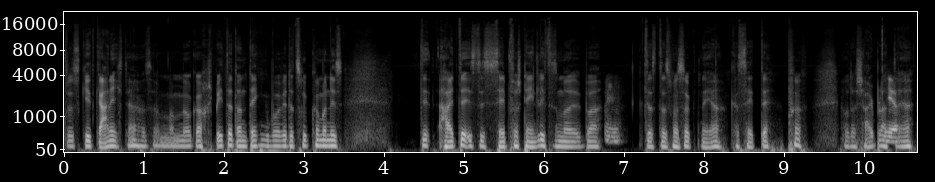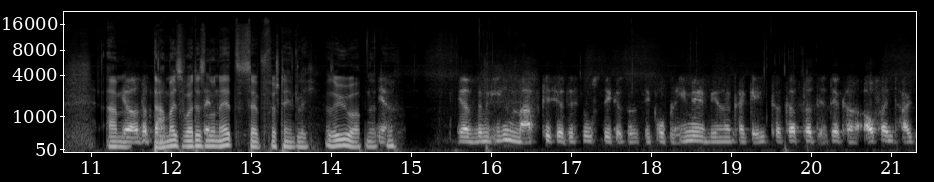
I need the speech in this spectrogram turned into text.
das geht gar nicht. Ja. Also man mag auch später dann denken, wo er wieder zurückgekommen ist. Die, heute ist es selbstverständlich, dass man über mhm. dass, dass man sagt, naja, Kassette oder Schallplatte. Ja. Ähm, damals war das noch nicht selbstverständlich. Also überhaupt nicht. Ja. Ja, beim Elon Musk ist ja das lustig. Also die Probleme, wie er kein Geld gehabt hat, der keinen Aufenthalt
